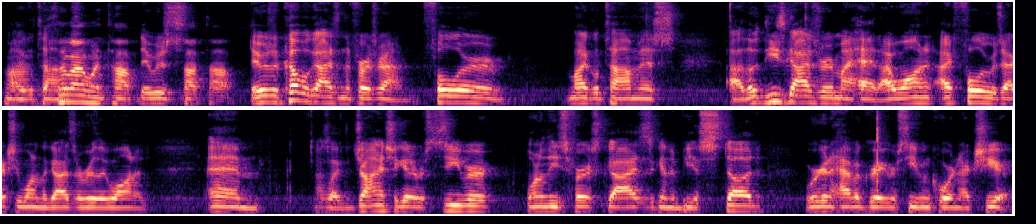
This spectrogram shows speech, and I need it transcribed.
Michael uh, Thomas. Some guy went top. There was- top top. There was a couple guys in the first round. Fuller, Michael Thomas. Uh, th- these guys were in my head. I wanted. I Fuller was actually one of the guys I really wanted, and I was like, the Giants should get a receiver. One of these first guys is going to be a stud. We're going to have a great receiving core next year.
